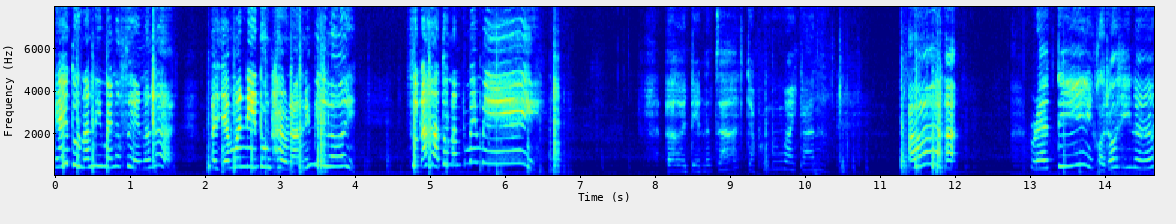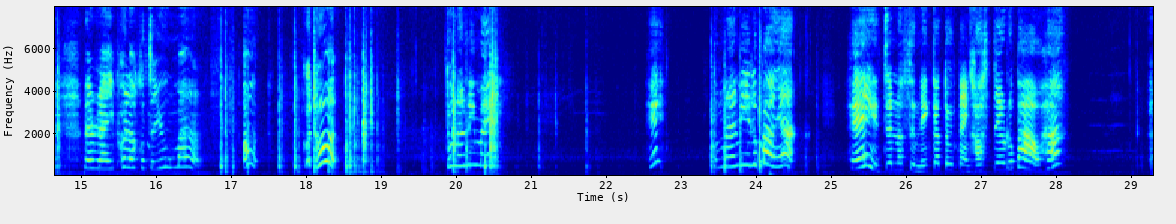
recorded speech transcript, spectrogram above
เฮ้ยตรงนั้นมีไหมหนังสือนั้นน่ะอัญมณีตรงแถวนั้นไม่มีเลยสูตรอาหารตรงนั้นก็ไม่มี เออเดี๋ยวนะจ๊ะอย่าเพิ่งมุ่งวายกันอ้าอะเรตตี้ขอโทษทีนะ ไม่เป็นไรเพื่อนเราคนจะยุ่งมากอ๋อขอโทษ ตรงนั้นมีไหม เฮ้ยตรงนั้นมีหรือเปล่าเนี่ยเฮ้ยเจอหนัง สือในการตกแต่งคาสเตลหรือเปล่าฮะ เอ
